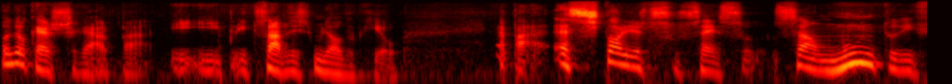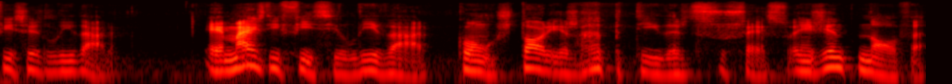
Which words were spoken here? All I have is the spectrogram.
Onde eu quero chegar, pá, e, e- e tu sabes isto melhor do que eu, Epá, as histórias de sucesso são muito difíceis de lidar. É mais difícil lidar com histórias repetidas de sucesso em gente nova.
